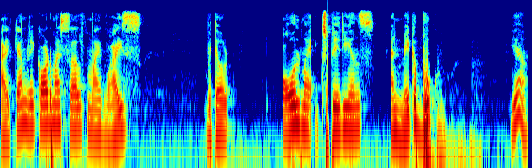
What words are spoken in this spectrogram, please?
I can record myself, my voice, without all my experience and make a book. Yeah,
